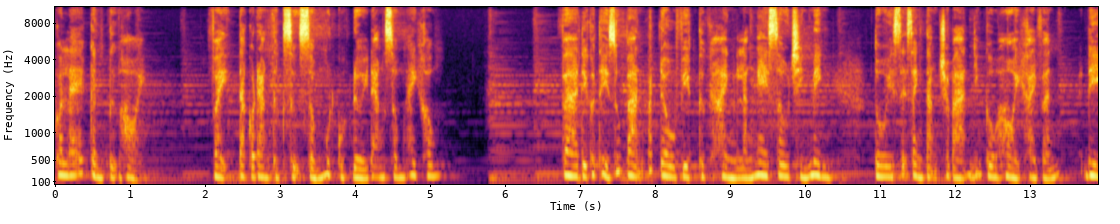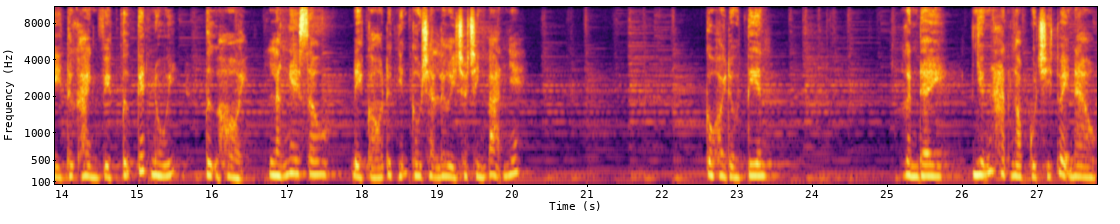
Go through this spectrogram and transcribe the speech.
có lẽ cần tự hỏi, vậy ta có đang thực sự sống một cuộc đời đang sống hay không? Và để có thể giúp bạn bắt đầu việc thực hành lắng nghe sâu chính mình, tôi sẽ dành tặng cho bạn những câu hỏi khai vấn. Để thực hành việc tự kết nối, tự hỏi, lắng nghe sâu để có được những câu trả lời cho chính bạn nhé. Câu hỏi đầu tiên. Gần đây những hạt ngọc của trí tuệ nào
